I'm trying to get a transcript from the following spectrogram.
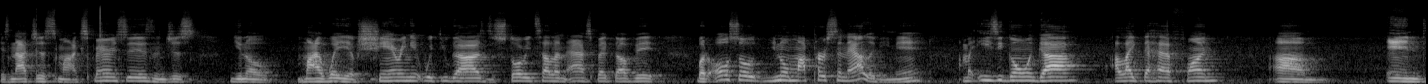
is not just my experiences and just, you know, my way of sharing it with you guys, the storytelling aspect of it, but also, you know, my personality, man. I'm an easygoing guy. I like to have fun. Um, and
